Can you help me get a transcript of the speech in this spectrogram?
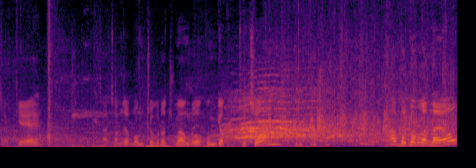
짧게. 자, 점점 몸쪽으로 중앙으로 공격 좋죠. 아, 못 넘어갔나요?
